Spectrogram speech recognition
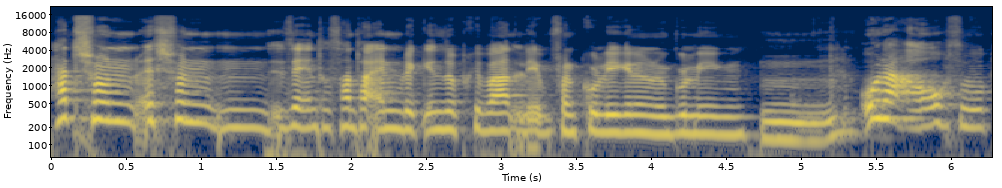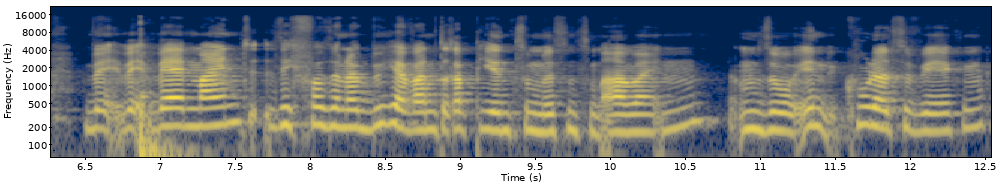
hat schon, ist schon ein sehr interessanter Einblick in so Privatleben von Kolleginnen und Kollegen. Mhm. Oder auch so, wer, wer- meint, sich vor so einer Bücherwand drapieren zu müssen zum Arbeiten, um so in, cooler zu wirken.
